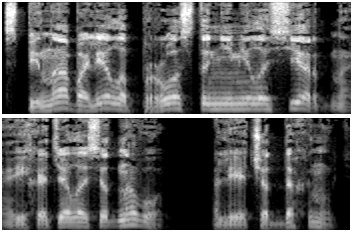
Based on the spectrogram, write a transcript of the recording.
Спина болела просто немилосердно, и хотелось одного — лечь отдохнуть.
